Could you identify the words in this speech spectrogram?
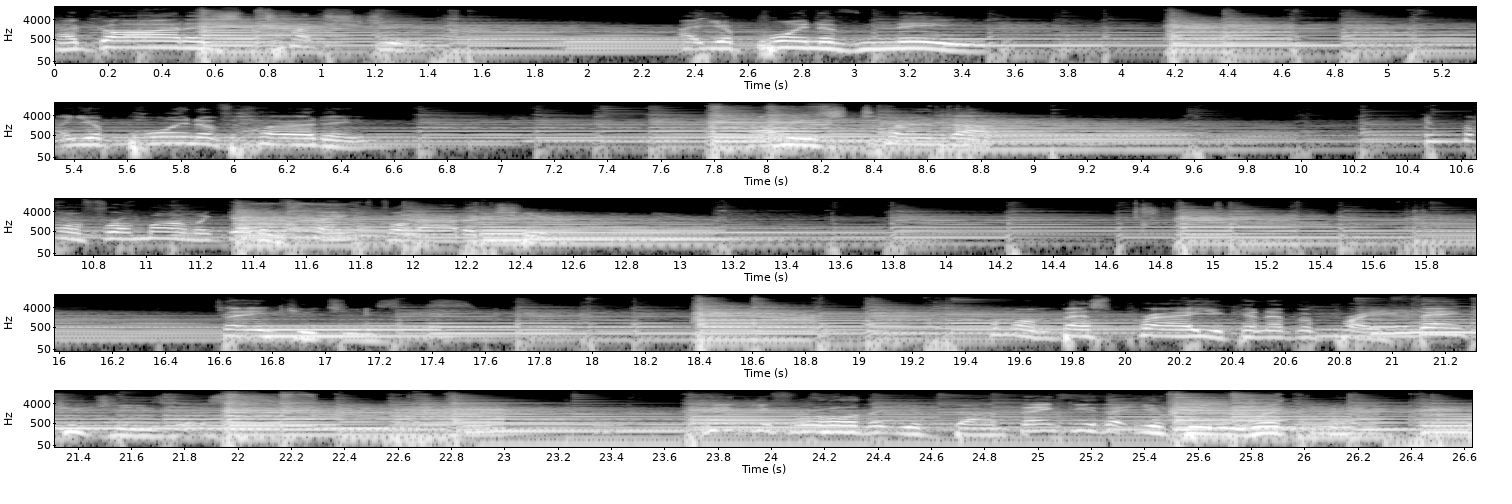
how God has touched you at your point of need, at your point of hurting, how He's turned up. Come on, for a moment, get a thankful attitude. Thank you, Jesus. Come on, best prayer you can ever pray. Thank you, Jesus Thank you for all that you've done. Thank you that you've been with me.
